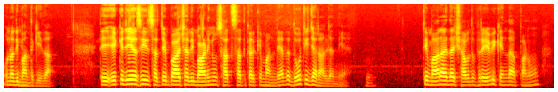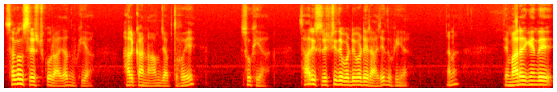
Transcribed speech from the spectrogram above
ਉਹਨਾਂ ਦੀ ਬੰਦਗੀ ਦਾ। ਤੇ ਇੱਕ ਜੇ ਅਸੀਂ ਸੱਚੇ ਪਾਤਸ਼ਾਹ ਦੀ ਬਾਣੀ ਨੂੰ ਸਤ ਸਤ ਕਰਕੇ ਮੰਨਦੇ ਆ ਤੇ ਦੋ ਚੀਜ਼ਾਂ ਰਲ ਜਾਂਦੀਆਂ। ਹੂੰ ਤੇ ਮਹਾਰਾਜ ਦਾ ਸ਼ਬਦ ਫਿਰ ਇਹ ਵੀ ਕਹਿੰਦਾ ਆਪਾਂ ਨੂੰ, ਸਗਲ ਸ੍ਰਿਸ਼ਟ ਕੋ ਰਾਜਾ ਦੁਖੀਆ, ਹਰ ਕਾ ਨਾਮ ਜਪਤ ਹੋਏ ਸੁਖੀਆ। ਸਾਰੀ ਸ੍ਰਿਸ਼ਟੀ ਦੇ ਵੱਡੇ ਵੱਡੇ ਰਾਜੇ ਦੁਖੀ ਆ। ਹੈਨਾ? ਤੇ ਮਹਾਰਾਜ ਕਹਿੰਦੇ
